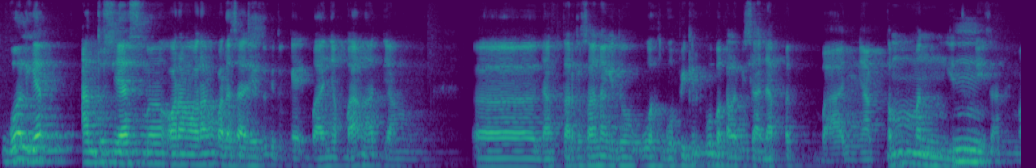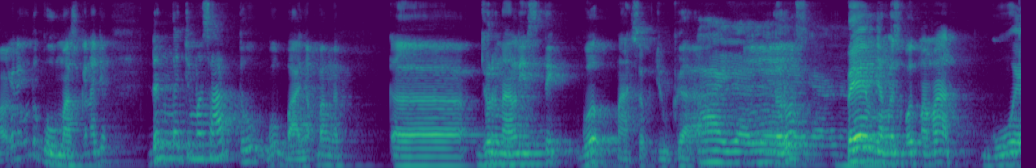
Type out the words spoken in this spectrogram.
gue lihat antusiasme orang-orang pada saat itu gitu kayak banyak banget yang eh, daftar ke sana gitu wah gue pikir gue bakal bisa dapet banyak temen gitu Hmm. di sana makanya udah gue masukin aja dan nggak cuma satu gue banyak banget eh jurnalistik gue masuk juga Ah iya iya. Terus, iya, iya. bem yang lo sebut mama gue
